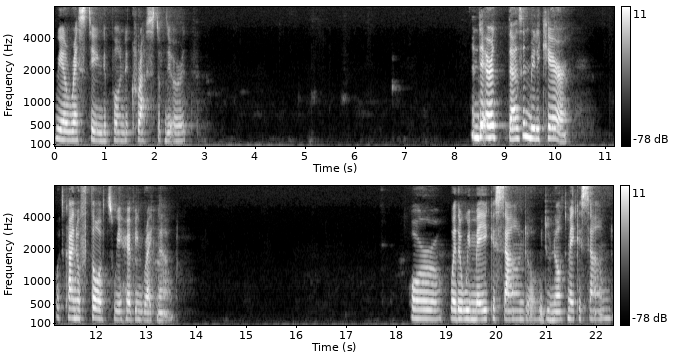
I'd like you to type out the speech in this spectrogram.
we are resting upon the crust of the earth. And the earth doesn't really care what kind of thoughts we're having right now. Or whether we make a sound or we do not make a sound.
